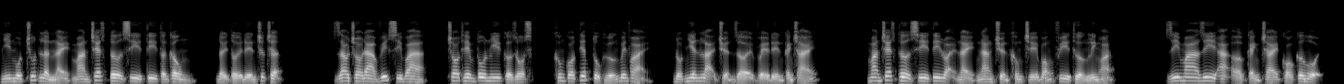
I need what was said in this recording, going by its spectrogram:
Nhìn một chút lần này manchester city tấn công đẩy tới đến trước trận. Giao cho david silva cho thêm tony Kroos, không có tiếp tục hướng bên phải đột nhiên lại chuyển rời về đến cánh trái manchester city loại này ngang truyền không chế bóng phi thường linh hoạt. Di ma ở cánh trái có cơ hội.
